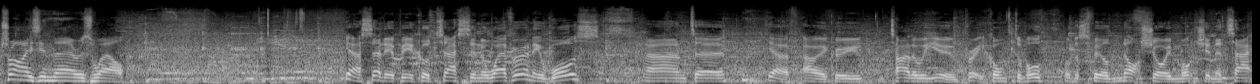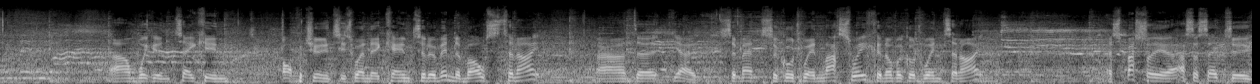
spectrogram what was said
tries in there as well. Yeah, I said it'd be a good test in the weather, and it was. And uh, yeah, I agree, Tyler, with you. Pretty comfortable. Huddersfield not showing much in attack. And Wigan taking opportunities when they came to them in the most tonight. And uh, yeah, cements a good win last week, another good win tonight. Especially, uh, as I said to you,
